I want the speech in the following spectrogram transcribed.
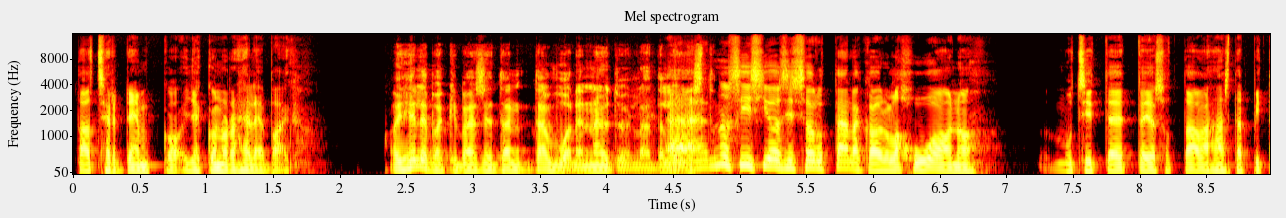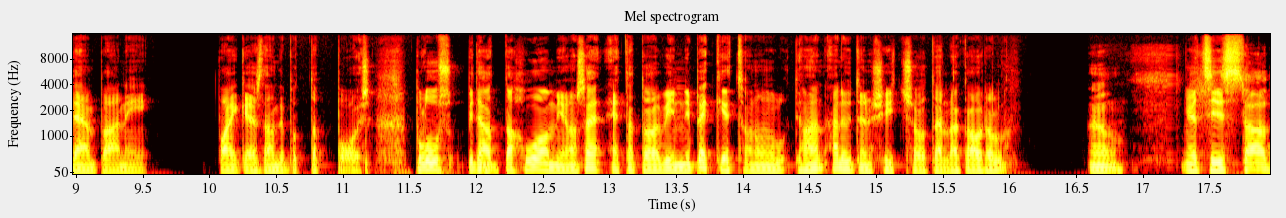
Tatser Demko ja Conor Helebaik. Ai Helebaikki pääsee tämän, tämän vuoden näytöillä tällä Ää, No siis joo, siis se on ollut tällä kaudella huono, mutta sitten, että jos ottaa vähän sitä pitempää, niin vaikea sitä on tiputtaa pois. Plus pitää mm. ottaa huomioon se, että tuo Winnipeg on ollut ihan älytön shit show tällä kaudella. Joo. Et siis Saat,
